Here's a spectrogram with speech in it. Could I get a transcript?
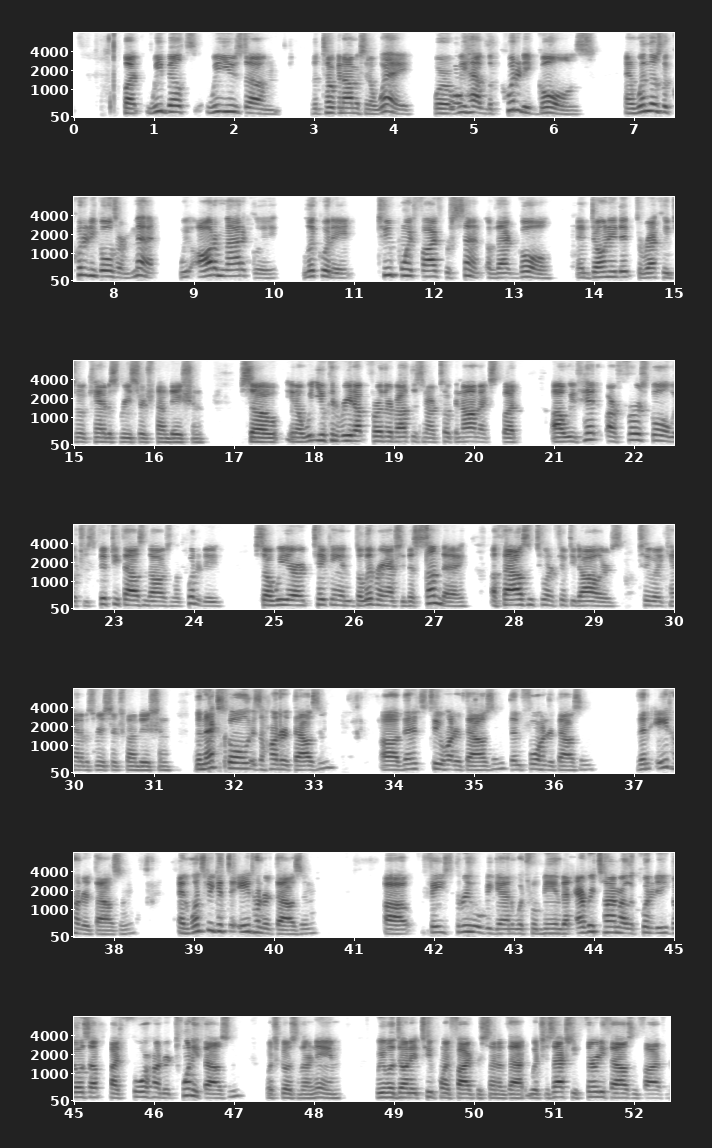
but we built we used um, the tokenomics in a way where we have liquidity goals and when those liquidity goals are met we automatically liquidate 2.5% of that goal and donate it directly to a cannabis research foundation so you know we, you can read up further about this in our tokenomics but uh, we've hit our first goal, which was $50,000 in liquidity. So we are taking and delivering actually this Sunday $1,250 to a cannabis research foundation. The next goal is 100,000. Uh, then it's 200,000, then 400,000, then 800,000. And once we get to 800,000, uh, phase three will begin, which will mean that every time our liquidity goes up by 420,000, which goes with our name, we will donate 2.5% of that, which is actually $30,500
